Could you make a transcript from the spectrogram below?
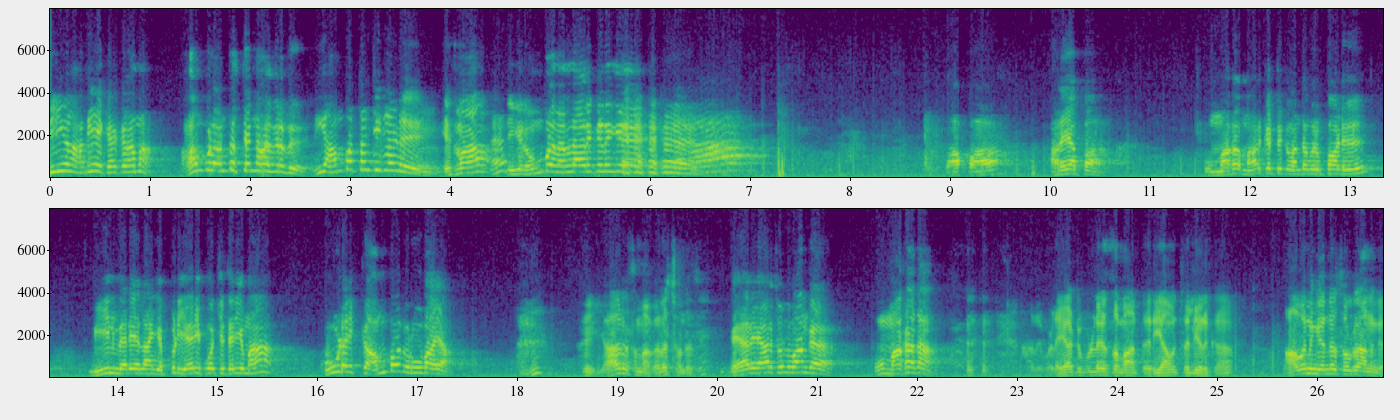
நீயும் அதையே கேட்கலாமா? ஆம்பளை அந்தஸ்து என்ன ஆகுறது? நீ 55 கேடு எஸ்மா நீங்க ரொம்ப நல்லா இருக்கணுங்க. பாப்பா அரையாப்பா உன் மக மார்க்கெட்டுக்கு வந்த பிற்பாடு மீன் விலையெல்லாம் எப்படி ஏறி போச்சு தெரியுமா? கூடைக்கு ஐம்பது ரூபாயா? யாரு சமா விலை சொன்னது? வேற யார் சொல்லுவாங்க? உன் மகதான். அது விளையாட்டு பிள்ளை சமா தெரியாம சொல்லியிருக்கேன். அவனுங்க என்ன சொல்றானுங்க?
